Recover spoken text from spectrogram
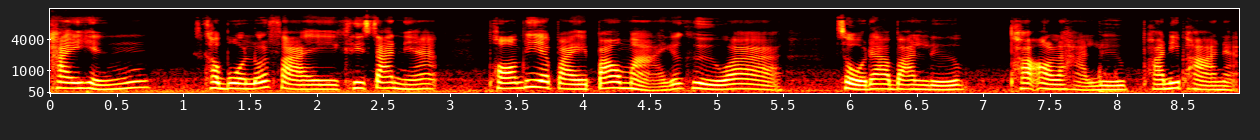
ใครเห็นขบวนรถไฟคริสตันเนี้ยพร้อมที่จะไปเป้าหมายก็คือว่า โสดาบันหรือพระอรหันต์หรือพระนิพพานเนี่ย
